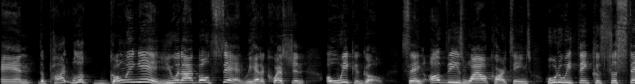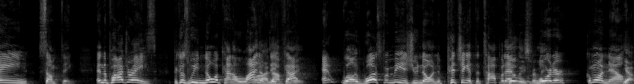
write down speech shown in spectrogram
And the pod, look, going in, you and I both said, we had a question a week ago saying, of these wild card teams, who do we think could sustain something? And the Padres, because we know what kind of lineup well, they've got. And, well, it was for me, as you know, and the pitching at the top of that Phillies order. Come on now. Yeah.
